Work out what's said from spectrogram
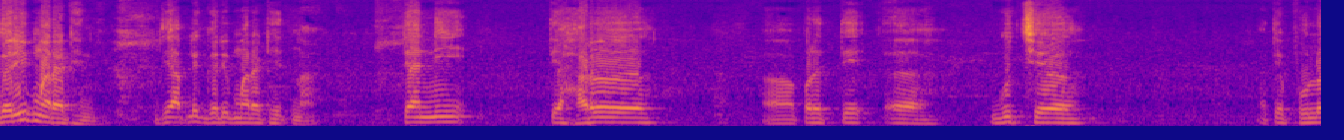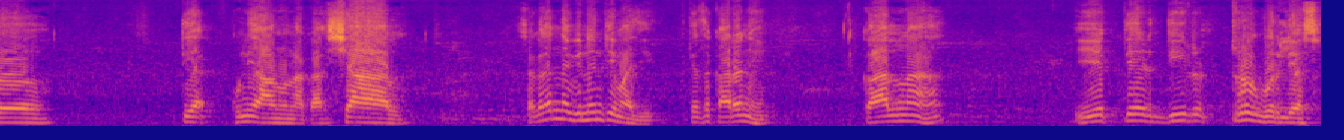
गरीब मराठ्यांनी जे आपले गरीब मराठी आहेत ना त्यांनी ते हार परत ते गुच्छ ते फुलं ते कुणी आणू नका शाल सगळ्यांना विनंती माझी. त्याचं कारण आहे काल ना एक ते दीड ट्रक भरली असं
